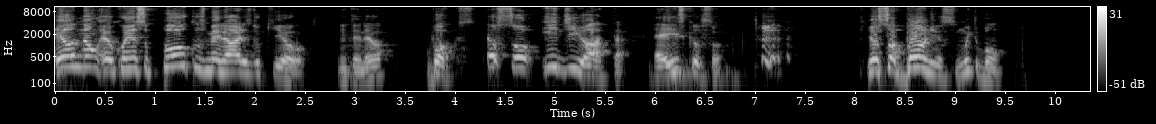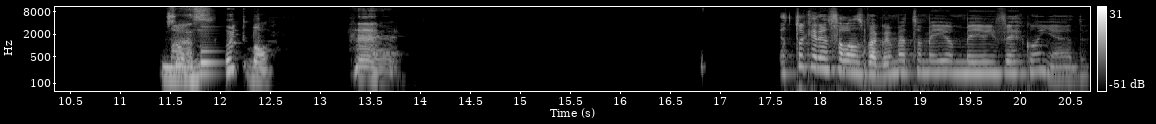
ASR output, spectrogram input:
Eu não, eu conheço poucos melhores do que eu, entendeu? Poucos. Eu sou idiota. É isso que eu sou. Eu sou bom nisso, muito bom. Sou Massa. mu- muito bom. É. Eu tô querendo falar uns bagulho, mas eu tô meio, meio envergonhado.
